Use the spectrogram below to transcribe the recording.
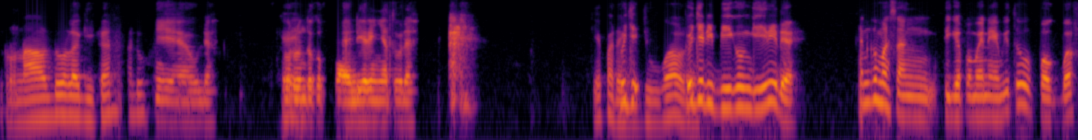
Ronaldo lagi kan. Aduh, Iya udah. Turun tuh kepercayaan dirinya tuh udah. kayak pada Gua jual gue jadi bingung gini deh kan gue masang tiga pemain MU tuh Pogba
